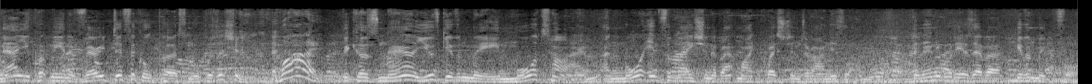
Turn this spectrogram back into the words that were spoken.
Now you put me in a very difficult personal position Why? because now you've given me more time and more information about my questions around Islam than anybody has ever given me before.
